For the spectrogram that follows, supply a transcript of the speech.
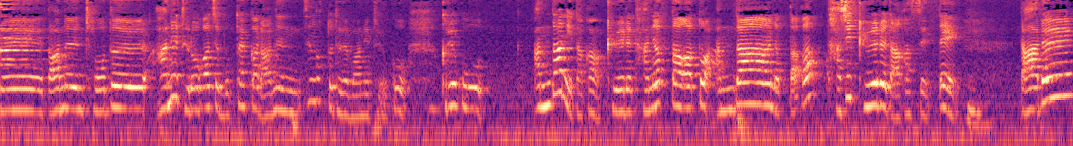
왜 나는 저들 안에 들어가지 못할까라는 생각도 되게 많이 들고 그리고 안 다니다가 교회를 다녔다가 또 안 다녔다가 다시 교회를 나갔을 때 나를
